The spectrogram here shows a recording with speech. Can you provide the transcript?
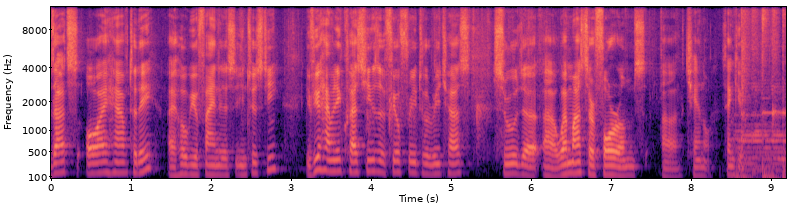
that's all I have today. I hope you find this interesting. If you have any questions, feel free to reach us through the uh, Webmaster Forums uh, channel. Thank you.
